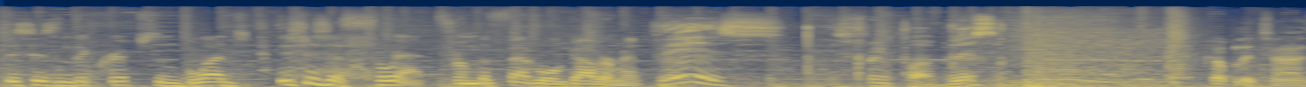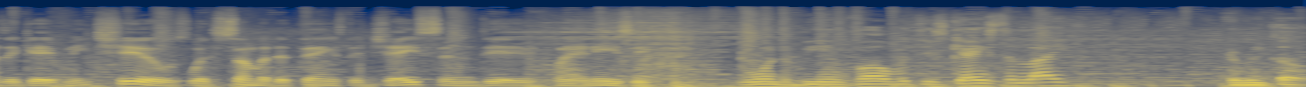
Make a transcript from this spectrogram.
This isn't the Crips and Bloods. This is a threat from the federal government. This is free publicity. A couple of times it gave me chills with some of the things that Jason did playing Eazy. You want to be involved with this gangster life? Here we go.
